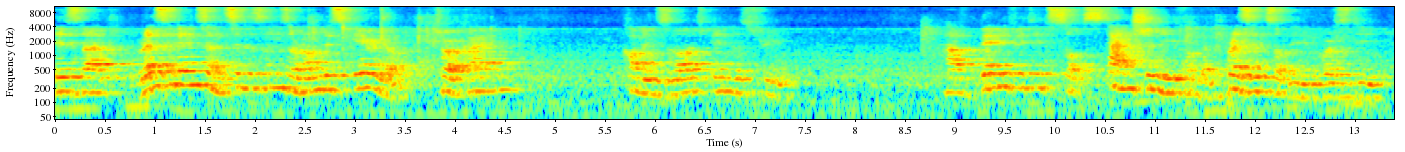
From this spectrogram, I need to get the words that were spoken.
is that residents and citizens around this area, Turkeyen, Cummings Lodge Industry, have benefited substantially from the presence of the university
